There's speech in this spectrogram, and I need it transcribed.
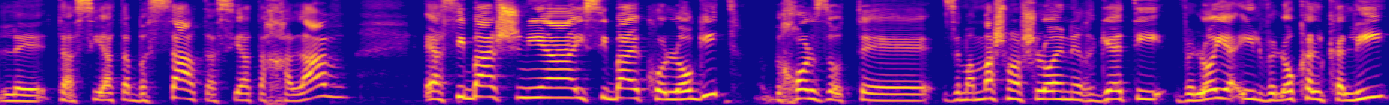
לתעשיית הבשר, תעשיית החלב. הסיבה השנייה היא סיבה אקולוגית, בכל זאת אה, זה ממש ממש לא אנרגטי ולא יעיל ולא כלכלי.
